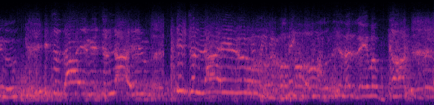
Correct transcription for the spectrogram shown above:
It's alive. It's alive. It's alive. Oh, in the name of God.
